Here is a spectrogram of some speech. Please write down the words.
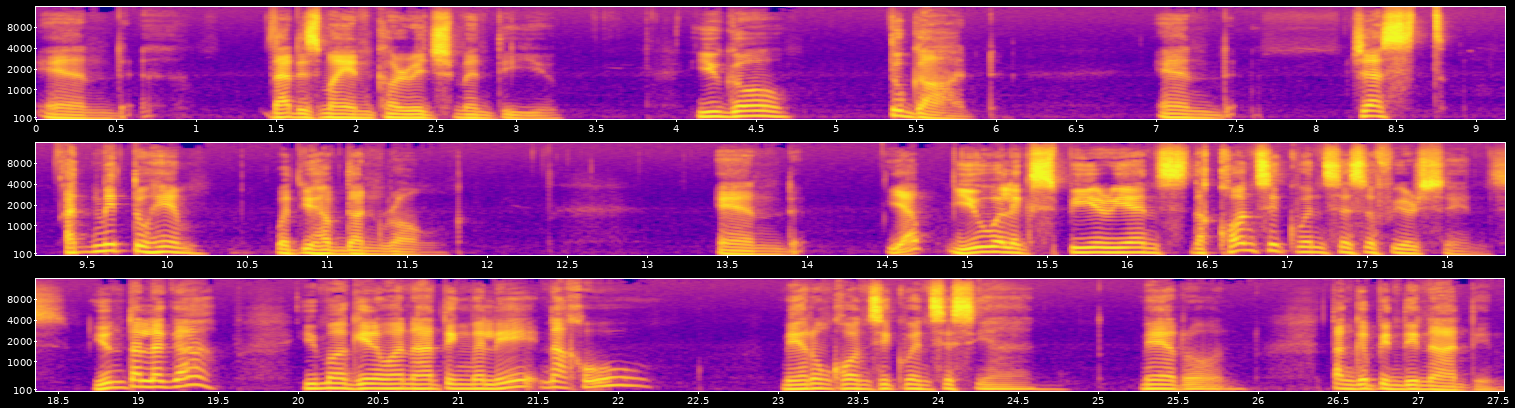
And that is my encouragement to you. You go to God and just admit to Him what you have done wrong. And yep, you will experience the consequences of your sins. Yun talaga. Yung mga ginawa nating mali, naku, merong consequences yan. Meron. Tanggapin din natin.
